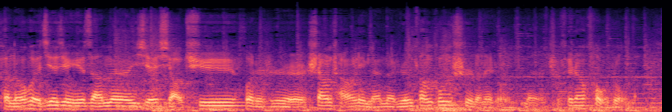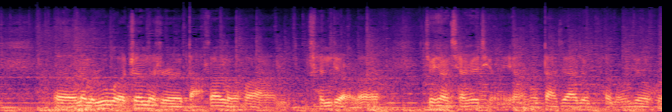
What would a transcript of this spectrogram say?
可能会接近于咱们一些小区或者是商场里面的人防工事的那种门，是非常厚重的。呃，那么如果真的是打翻了的话，沉底儿了，就像潜水艇一样，那大家就可能就会。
